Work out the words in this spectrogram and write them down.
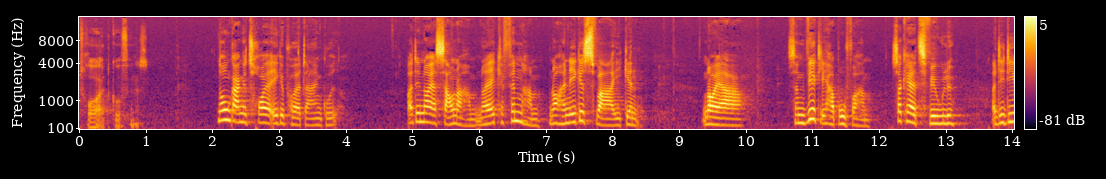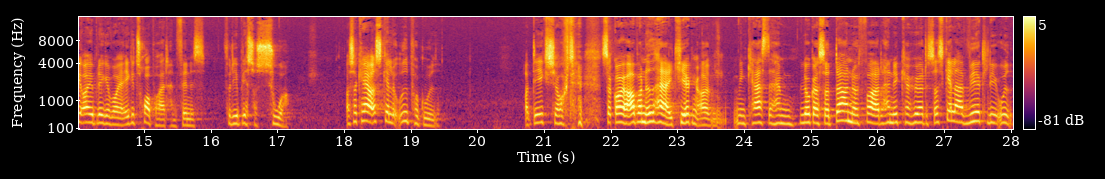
tror, at Gud findes. Nogle gange tror jeg ikke på, at der er en Gud. Og det er, når jeg savner ham, når jeg ikke kan finde ham, når han ikke svarer igen, når jeg sådan virkelig har brug for ham, så kan jeg tvivle. Og det er de øjeblikke, hvor jeg ikke tror på, at han findes, fordi jeg bliver så sur. Og så kan jeg også skælde ud på Gud. Og det er ikke sjovt. Så går jeg op og ned her i kirken, og min kæreste han lukker så døren for, at han ikke kan høre det. Så skælder jeg virkelig ud,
